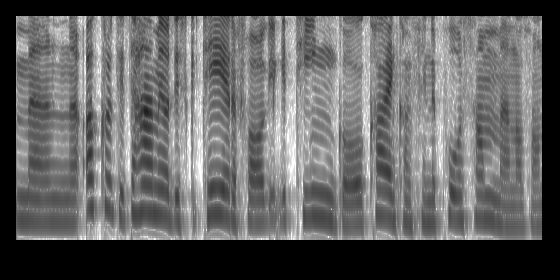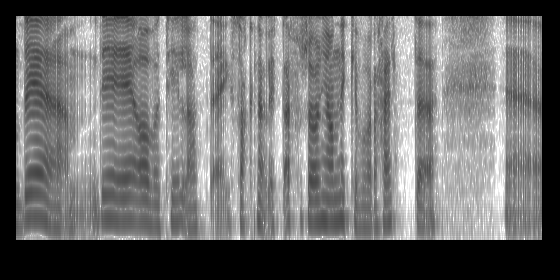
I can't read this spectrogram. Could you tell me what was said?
men akkurat dette her med å diskutere faglige ting og hva en kan finne på sammen og sånn, det, det er av og til at jeg savner litt. Derfor har Jannicke vært helt eh,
